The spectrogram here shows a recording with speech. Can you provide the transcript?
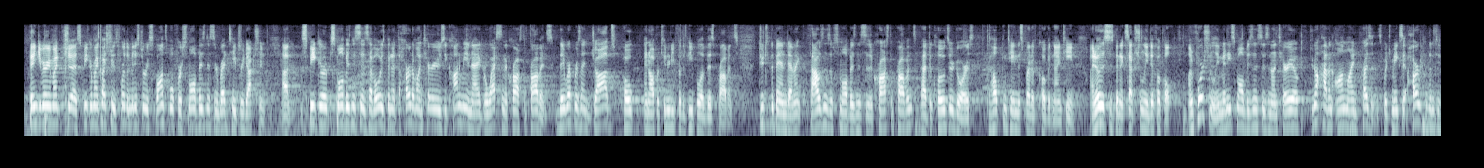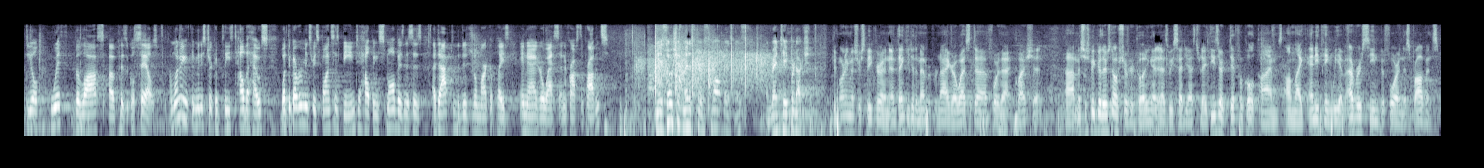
Thank you very much, uh, Speaker. My question is for the minister responsible for small business and red tape reduction. Uh, Speaker, small businesses have always been at the heart of Ontario's economy in Niagara West and across the province. They represent jobs, hope, and opportunity for the people of this province. Due to the pandemic, thousands of small businesses across the province have had to close their doors to help contain the spread of COVID-19. I know this has been exceptionally difficult. Unfortunately, many small businesses in Ontario do not have an online presence, which makes it hard for them to deal with the loss of physical sales. I'm wondering if the minister could please tell the House what the government's response has been to helping small businesses adapt to the digital marketplace in Niagara West and across the province. The Associate Minister of Small Business and Red Tape Reduction. Good morning, Mr. Speaker, and, and thank you to the member for Niagara West uh, for that question. Uh, Mr. Speaker, there's no sugarcoating it, and as we said yesterday, these are difficult times unlike anything we have ever seen before in this province.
